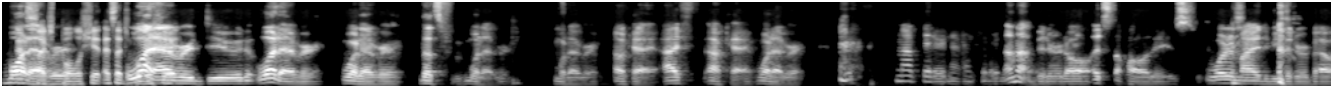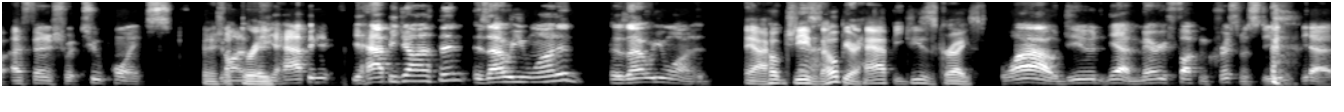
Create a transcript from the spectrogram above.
Whatever. that's such bullshit that's such bullshit Whatever, dude. Whatever. Whatever. That's whatever. Whatever. Okay. I okay. Whatever. Not bitter, not bitter. I'm not bitter at all. It's the holidays. What am I to be bitter about? I finished with two points. finish with Jonathan, three you happy? You happy, Jonathan? Is that what you wanted? Is that what you wanted? yeah I hope Jesus I hope you're happy Jesus Christ Wow, dude. Yeah, Merry fucking Christmas, dude. yeah.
